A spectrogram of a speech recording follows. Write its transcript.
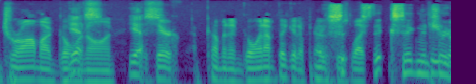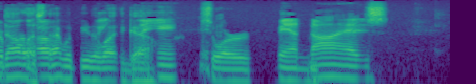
drama going Yes. on. Yes. they're coming and going. I'm thinking of places like Si- signature Dulles. Teterboro, That would be the way to go. Or Van Nuys.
